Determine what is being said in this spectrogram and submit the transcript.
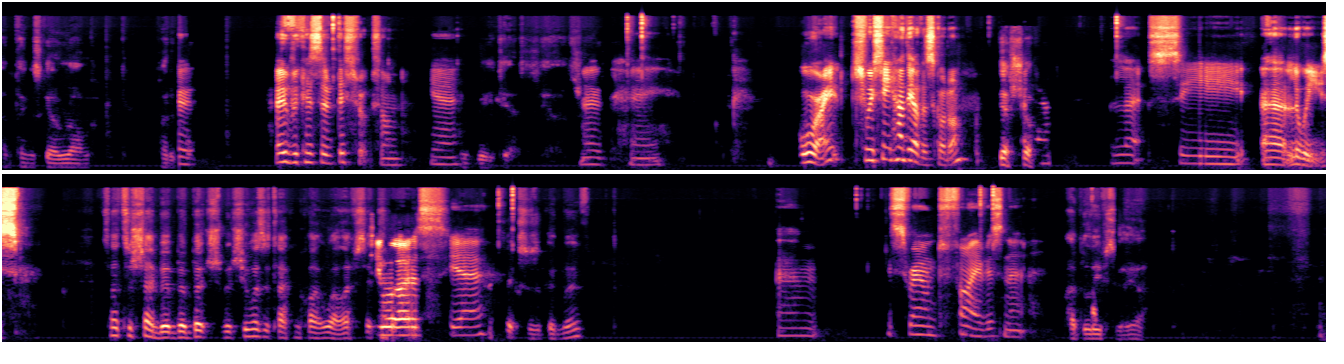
and things go wrong. Quite a bit, Oh, because of this rook's on. Yeah. indeed, yes. Yeah, right. Okay. All right. Shall we see how the others got on? yeah, sure. Let's see. Uh, Louise. That's a shame, but but but she, but she was attacking quite well. F6, She was, yeah. F6 was a good move. Um, it's round five, isn't it? I believe so. Yeah.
